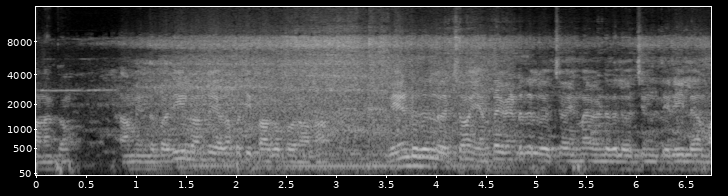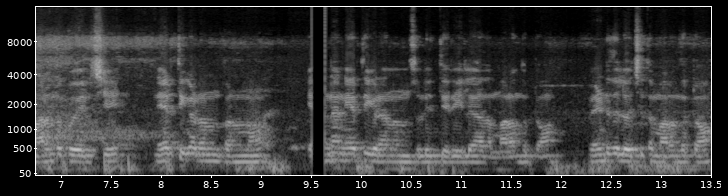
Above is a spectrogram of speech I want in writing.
வணக்கம். நாம் இந்த பதிவில் வந்து எதை பற்றி பார்க்க போகிறோம்னா வேண்டுதல் வச்சோம் எந்த வேண்டுதல் வச்சோம் என்ன வேண்டுதல் வச்சோன்னு தெரியல மறந்து போயிடுச்சு நேர்த்திக்கடன் பண்ணோம். என்ன நேர்த்தி கடன்னு சொல்லி தெரியல அதை மறந்துட்டோம். வேண்டுதல் வச்சதை மறந்துட்டோம்.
